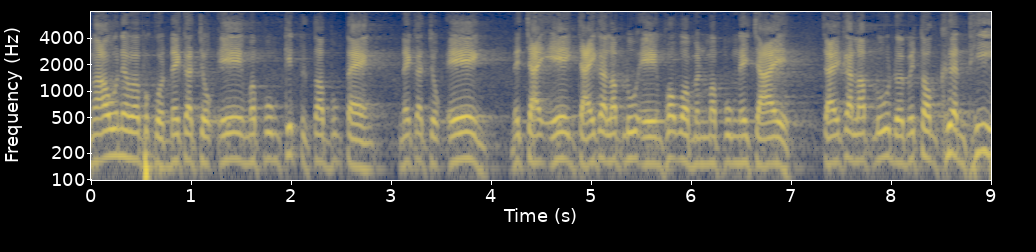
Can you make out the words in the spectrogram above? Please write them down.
เงาเนี่ยมาปรากฏในกระจกเอง มาปรุงคิดตึกตอนปรุงแต่งในกระจกเอง ในใจเองใจก็รับรู้เอง เพราะว่ามันมาปรุงในใจ ใจก็รับรู้โดยไม่ต้องเคลื่อนที่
